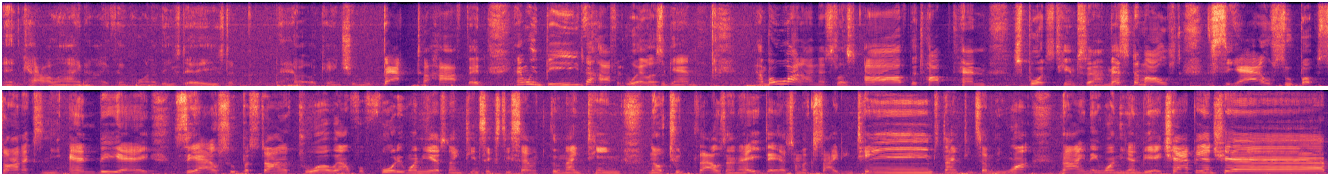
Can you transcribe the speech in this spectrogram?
in Carolina. I think one of these days the Hurricanes should move back to Hartford and we beat the Hartford Whalers again. Number one on this list of the top 10 sports teams that I miss the most, the Seattle Supersonics in the NBA. Seattle Supersonics were around for 41 years, 1967 through 19, no, 2008. They had some exciting teams. 1971, they won the NBA championship.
